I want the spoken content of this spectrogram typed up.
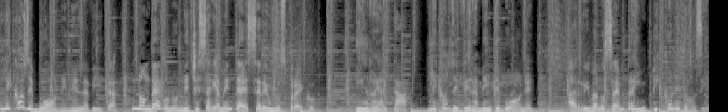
Le cose buone nella vita non devono necessariamente essere uno spreco. In realtà, le cose veramente buone arrivano sempre in piccole dosi.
